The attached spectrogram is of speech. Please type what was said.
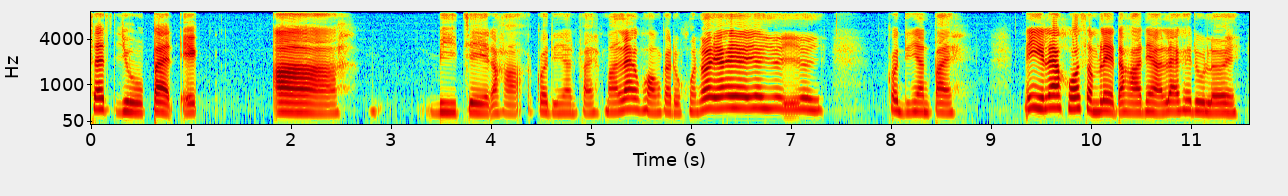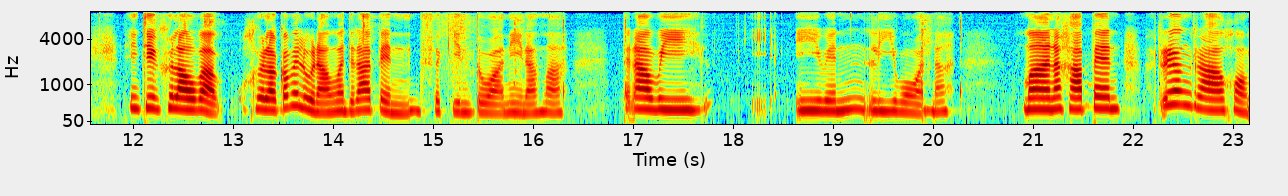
ZU8X R BJ นะคะกดยืนยันไปมาแลกพร้อมกับทุกคนเอ้ยเอ้ยเอ้ยเอ้ยเอ้ยกดยืนยันไป นี่แลกโค้ดสำเร็จนะคะเนี่ยแลกให้ดูเลย จริงๆ คือเราแบบคือเราก็ไม่รู้นะมันจะได้เป็นสกินตัวนี่นะมาเป็น RV Event Reward นะ มานะคะเป็นเรื่องราวของ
